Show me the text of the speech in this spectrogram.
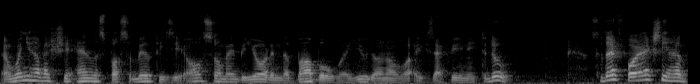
And when you have actually endless possibilities, you also maybe you're in the bubble where you don't know what exactly you need to do. So therefore, I actually have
